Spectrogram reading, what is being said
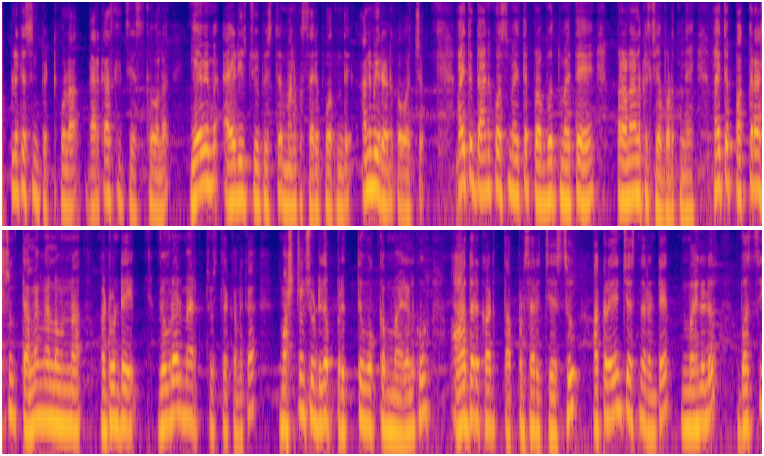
అప్లికేషన్ పెట్టుకోవాలా? దరఖాస్తులు చేసుకోవాలా? ఏమేమి ఐడీస్ చూపిస్తే మనకు సరిపోతుంది అని మీరు అనుకోవచ్చు. అయితే దానికోసం అయితే ప్రభుత్వం అయితే ప్రణాళికలు చేపడుతున్నాయి. అయితే పక్క రాష్ట్రం తెలంగాణలో ఉన్న అటువంటి వివరాల మేరకు చూస్తే కనుక మస్ట్ అండ్ షుడ్గా ప్రతి ఒక్క మహిళలకు ఆధార్ కార్డు తప్పనిసరి చేస్తూ అక్కడ ఏం చేస్తున్నారంటే మహిళలు బస్సు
